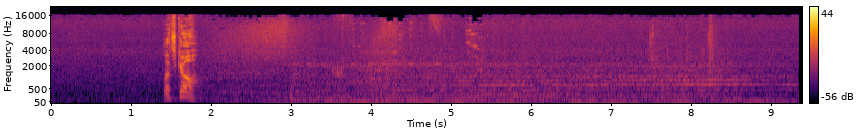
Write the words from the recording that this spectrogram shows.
Let's go.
